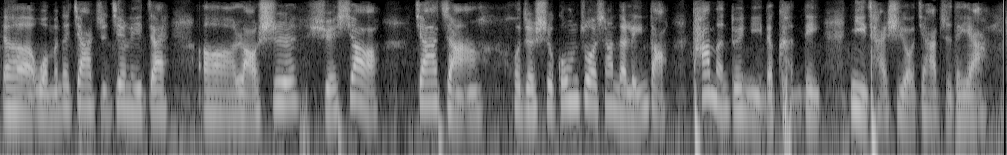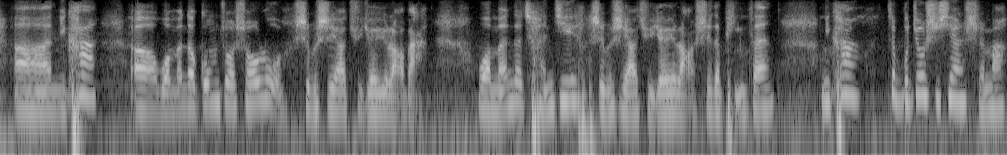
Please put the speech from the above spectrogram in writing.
呃，我们的价值建立在呃老师、学校、家长。或者是工作上的领导，他们对你的肯定，你才是有价值的呀。呃，你看，呃，我们的工作收入是不是要取决于老板？我们的成绩是不是要取决于老师的评分？你看，这不就是现实吗？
